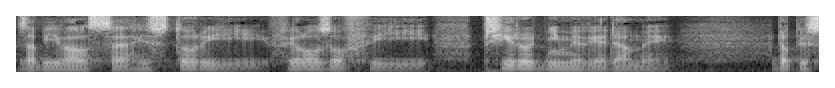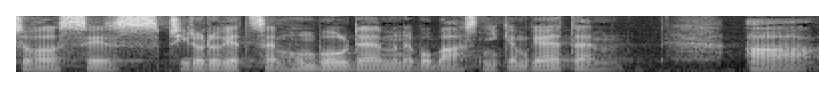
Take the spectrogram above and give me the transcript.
Zabýval se historií, filozofií, přírodními vědami. Dopisoval si s přírodovědcem Humboldtem nebo básníkem Goethem. A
